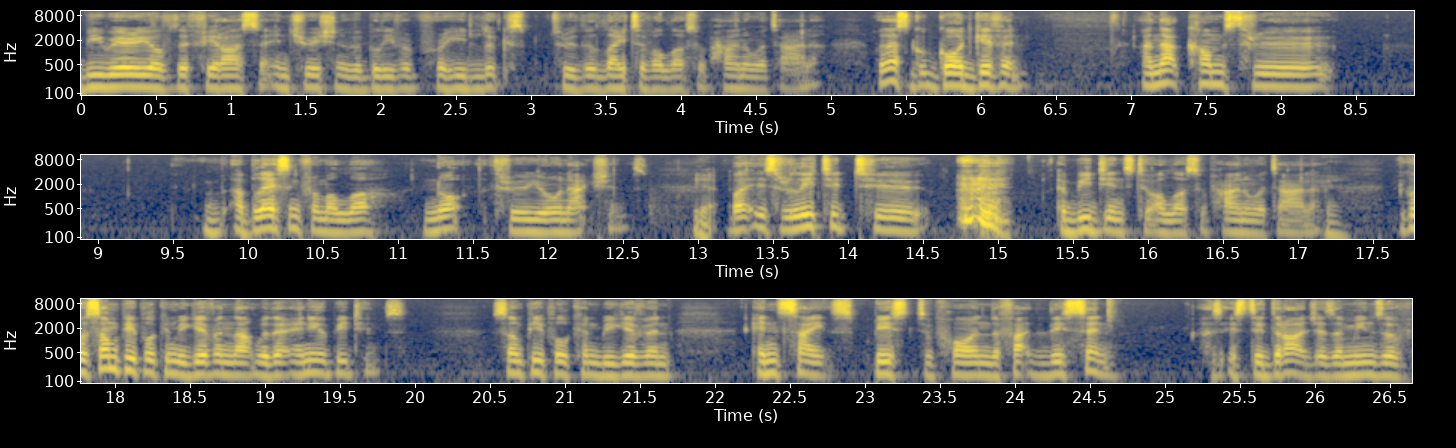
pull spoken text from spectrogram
be wary of the firasa intuition of a believer for he looks through the light of Allah subhanahu wa ta'ala but that's God given and that comes through a blessing from Allah not through your own actions Yeah. but it's related to obedience to Allah subhanahu wa ta'ala Okay. because some people can be given that without any obedience some people can be given insights based upon the fact that they sin as istidraj, as a means of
